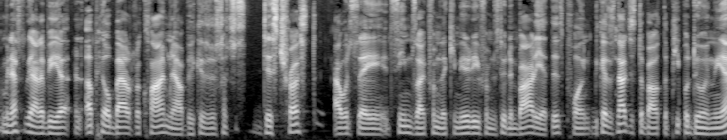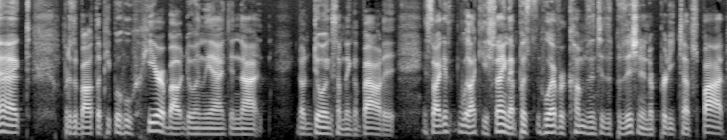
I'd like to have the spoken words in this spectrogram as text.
I mean, that's got to be a, an uphill battle to climb now because there's such distrust. I would say it seems like from the community, from the student body at this point, because it's not just about the people doing the act, but it's about the people who hear about doing the act and not know, doing something about it. And so I guess, well, like you're saying, that puts whoever comes into this position in a pretty tough spot.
